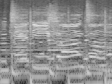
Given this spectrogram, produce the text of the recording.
me dijo con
